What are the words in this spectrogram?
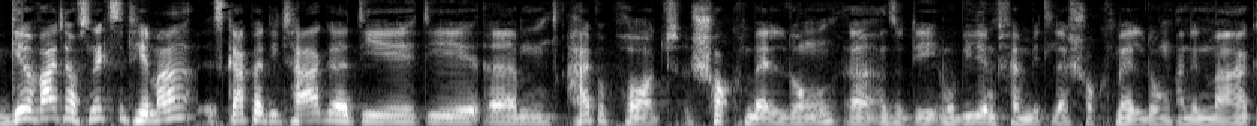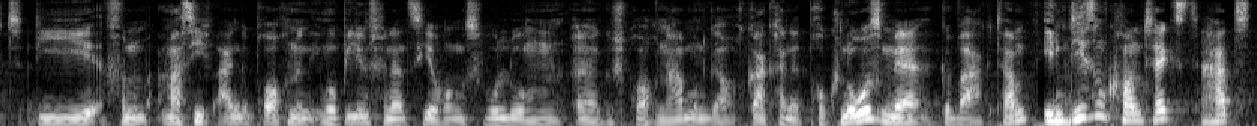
Gehen wir weiter aufs nächste Thema. Es gab ja die Tage die, die ähm, Hyperport-Schockmeldung, äh, also die Immobilienvermittler-Schockmeldung an den Markt, die von massiv eingebrochenen Immobilienfinanzierungsvolumen äh, gesprochen haben und auch gar keine Prognosen mehr gewagt haben. In diesem Kontext hat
